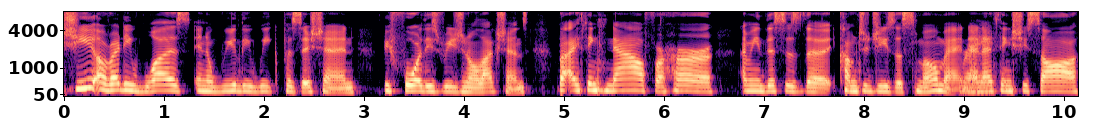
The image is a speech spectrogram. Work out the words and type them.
she already was in a really weak position before these regional elections. But I think now for her, I mean, this is the come to Jesus moment. Right. And I think she saw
